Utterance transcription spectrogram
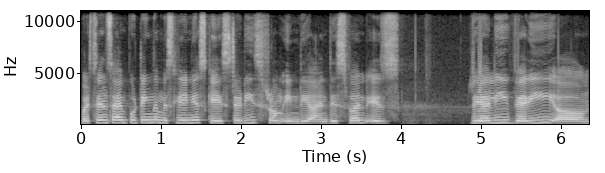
But since I am putting the miscellaneous case studies from India and this one is really very uh,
